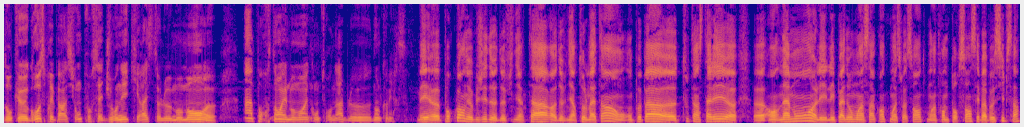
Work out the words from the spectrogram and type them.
Donc euh, grosse préparation pour cette journée qui reste le moment euh, important et le moment incontournable euh, dans le commerce. Mais euh, pourquoi on est obligé de, de finir tard, de venir tôt le matin? On, on peut pas euh, tout installer euh, euh, en amont, les, les panneaux moins 50, moins 60, moins 30% C'est pas possible ça?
